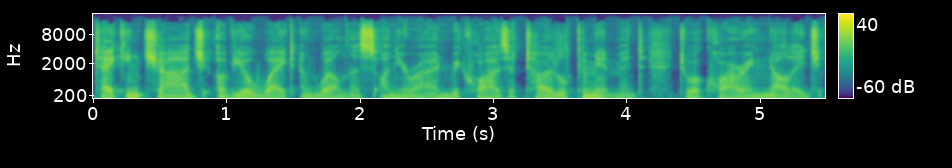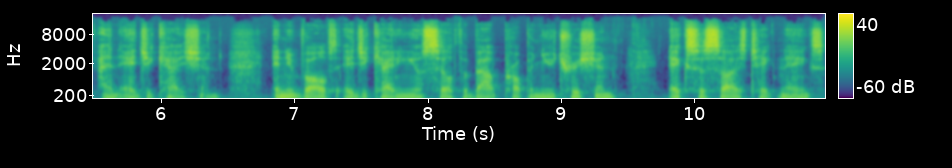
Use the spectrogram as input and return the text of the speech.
Taking charge of your weight and wellness on your own requires a total commitment to acquiring knowledge and education. It involves educating yourself about proper nutrition, exercise techniques,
